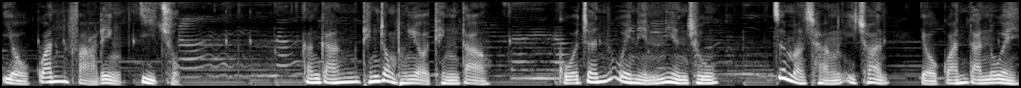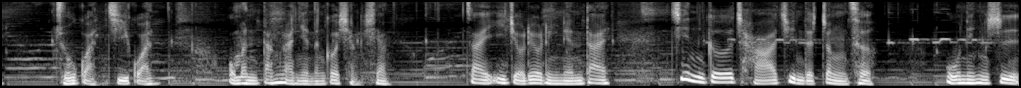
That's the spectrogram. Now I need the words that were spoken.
有关法令易处。刚刚听众朋友听到国珍为您念出这么长一串有关单位、主管机关，我们当然也能够想象，在一九六零年代。禁歌查禁的政策，无宁是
